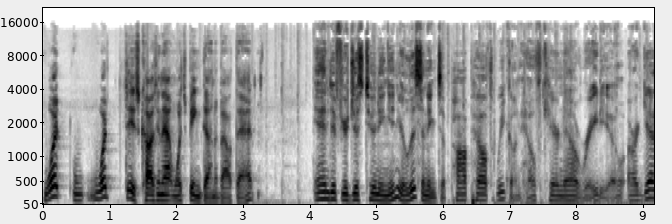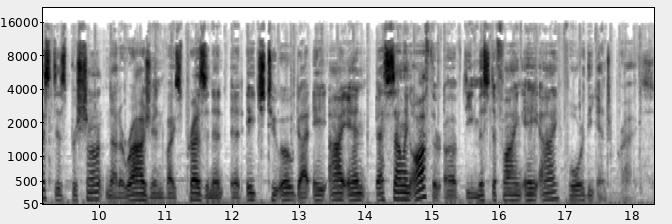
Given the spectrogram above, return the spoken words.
What what is causing that and what's being done about that? And if you're just tuning in, you're listening to Pop Health Week on Healthcare Now Radio. Our guest is Prashant Natarajan, Vice President at H2O.ai and best-selling author of Demystifying AI for the Enterprise.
